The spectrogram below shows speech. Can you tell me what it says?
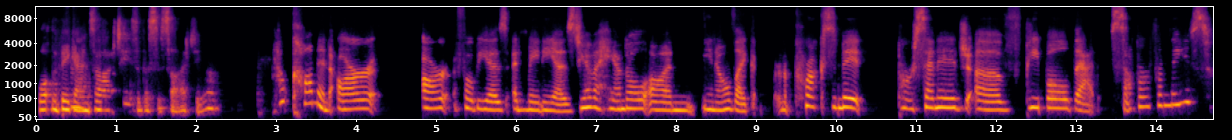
what the big hmm. anxieties of a society are. How common are are phobias and manias? Do you have a handle on, you know, like an approximate percentage of people that suffer from these?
